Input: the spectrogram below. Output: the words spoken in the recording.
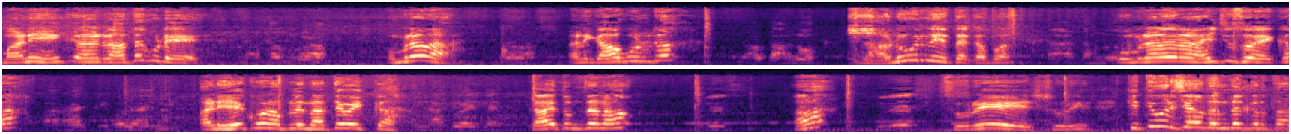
माणिक. राहता कुठे? उमराळा? आणि गाव कोणतं? डहाणूवर येतं का? बा उमराळा राहायची सोय आहे का? आणि हे कोण? आपले नातेवाईक का? काय तुमचं नाव? हा? सुरेश सुरेश. किती वर्ष हा धंदा करता?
